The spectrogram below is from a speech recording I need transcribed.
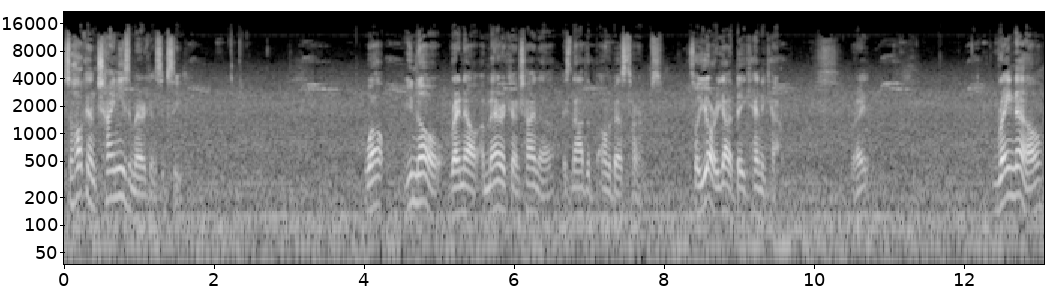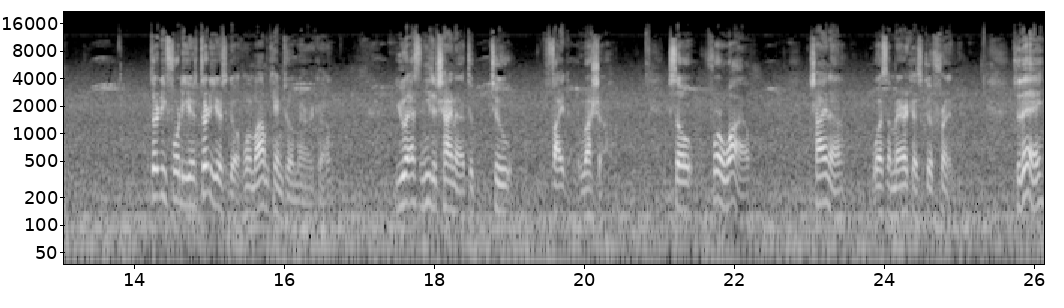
So, how can Chinese Americans succeed? Well, you know, right now, America and China is not on the best terms. So, you already got a big handicap, right? right now, 30, 40 years, 30 years ago, when mom came to America, US needed China to, to fight Russia. So for a while, China was America's good friend. Today,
